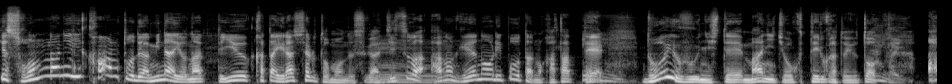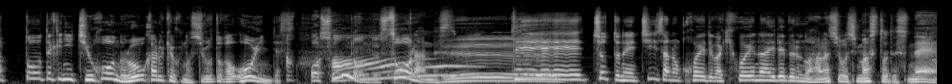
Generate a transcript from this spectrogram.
やそんなに関東では見ないよなっていう方いらっしゃると思うんですが実はあの芸能リポーターの方ってどういうふうにして毎日送っているかというと、圧倒的に地方のローカル局の仕事が多いんです。あ、そうなんですそうなんです。で、ちょっとね、小さな声では聞こえないレベルの話をしますとですね、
